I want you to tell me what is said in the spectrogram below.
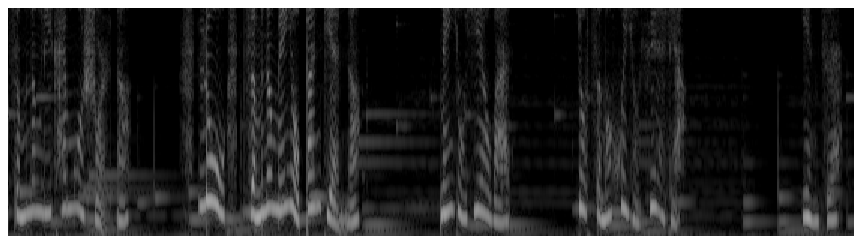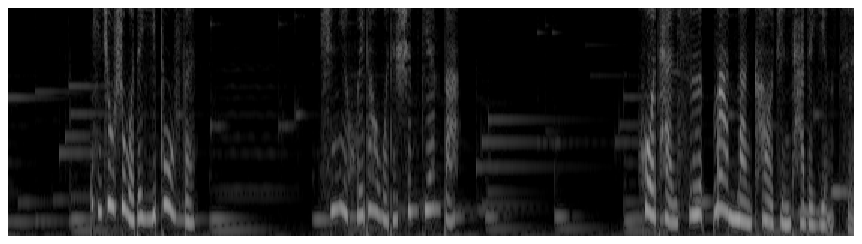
怎么能离开墨水呢？路怎么能没有斑点呢？没有夜晚。”又怎么会有月亮？影子，你就是我的一部分，请你回到我的身边吧。霍坦斯慢慢靠近他的影子，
